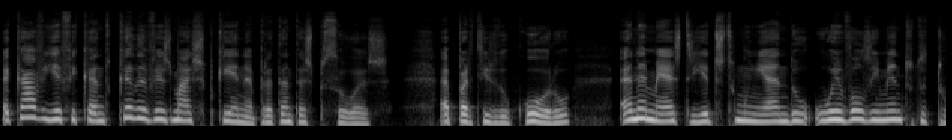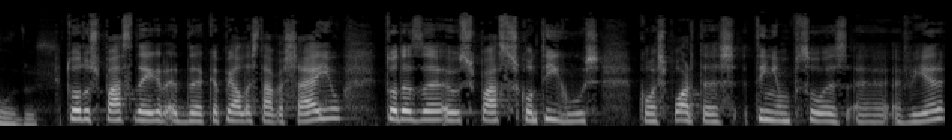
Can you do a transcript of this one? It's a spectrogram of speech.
a cave ia ficando cada vez mais pequena para tantas pessoas. A partir do coro, Ana Mestre ia testemunhando o envolvimento de todos. Todo o espaço da, da capela estava cheio, todos os espaços contíguos com as portas tinham pessoas a, a, ver.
